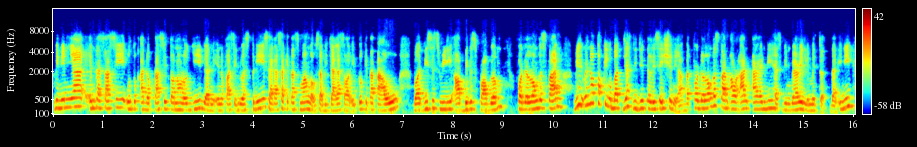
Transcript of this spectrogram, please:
minimnya investasi untuk adaptasi teknologi dan inovasi industri, saya rasa kita semua nggak usah bicara soal itu. Kita tahu bahwa this is really our biggest problem. For the longest time, we, we're not talking about just digitalization ya, but for the longest time our R&D has been very limited. Dan ini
